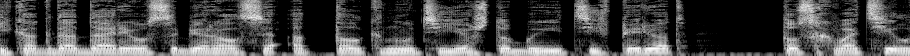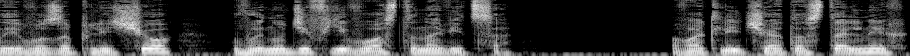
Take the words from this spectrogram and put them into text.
и когда Дарио собирался оттолкнуть ее, чтобы идти вперед, то схватила его за плечо, вынудив его остановиться. В отличие от остальных,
